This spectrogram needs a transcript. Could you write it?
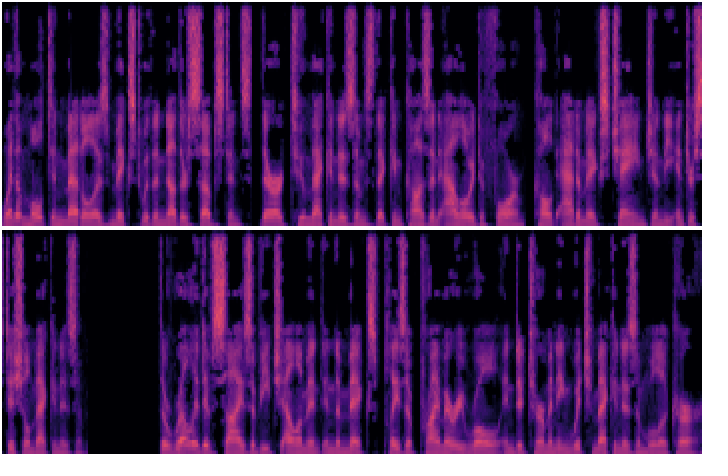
When a molten metal is mixed with another substance, there are two mechanisms that can cause an alloy to form, called atom exchange and the interstitial mechanism. The relative size of each element in the mix plays a primary role in determining which mechanism will occur.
